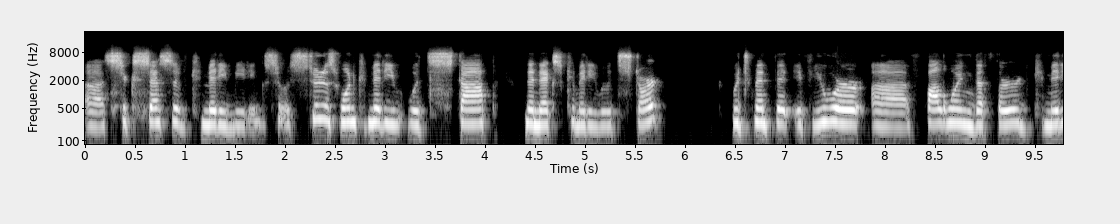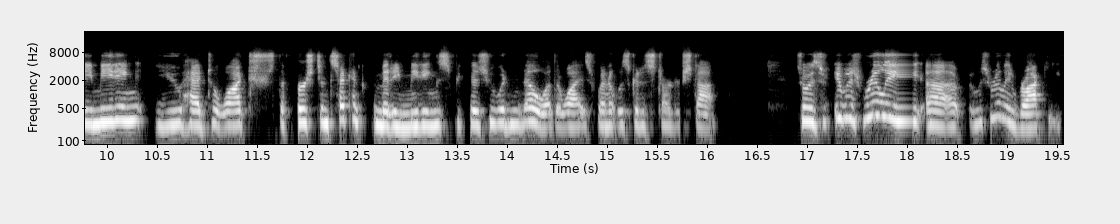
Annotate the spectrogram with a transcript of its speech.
uh, successive committee meetings. So as soon as one committee would stop, the next committee would start, which meant that if you were uh, following the third committee meeting, you had to watch the first and second committee meetings because you wouldn't know otherwise when it was going to start or stop. So it was it was really uh, it was really rocky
